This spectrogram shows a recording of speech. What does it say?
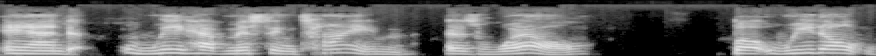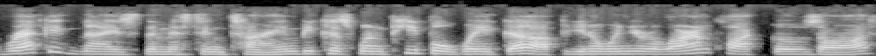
And we have missing time as well but we don't recognize the missing time because when people wake up, you know, when your alarm clock goes off,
